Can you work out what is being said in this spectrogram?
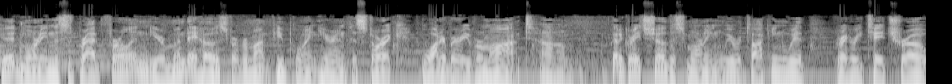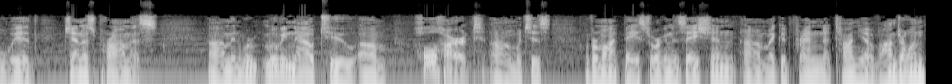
Good morning. This is Brad Ferland, your Monday host for Vermont Viewpoint here in historic Waterbury, Vermont. Um, we've got a great show this morning. We were talking with Gregory Tatro with Jenna's Promise. Um, and we're moving now to um, Wholeheart, um, which is a Vermont-based organization. Um, my good friend Natanya Vanderlaan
